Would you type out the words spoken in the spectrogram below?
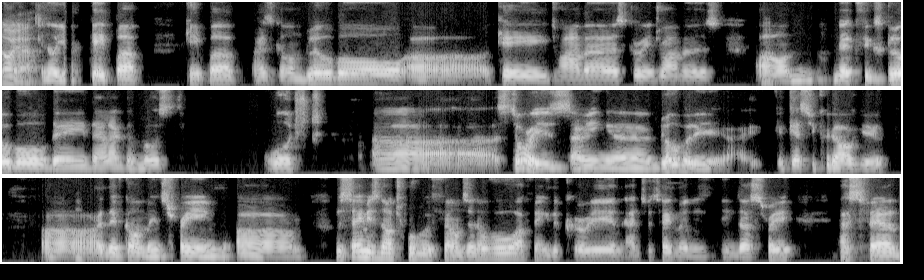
Oh yeah. You know, you K-pop. K-pop has gone global. Uh, K dramas, Korean dramas on Netflix Global. They they're like the most watched uh, stories. I mean, uh, globally, I guess you could argue, uh, and they've gone mainstream. Um, the same is not true with films. And overall, I think the Korean entertainment industry has fared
